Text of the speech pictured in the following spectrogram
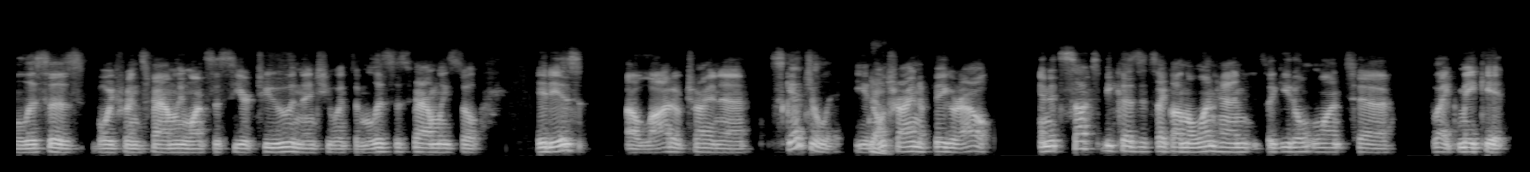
Melissa's boyfriend's family wants to see her too. And then she went to Melissa's family. So it is a lot of trying to schedule it, you know, Yeah. trying to figure out. And it sucks because it's like on the one hand, it's like you don't want to like make it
